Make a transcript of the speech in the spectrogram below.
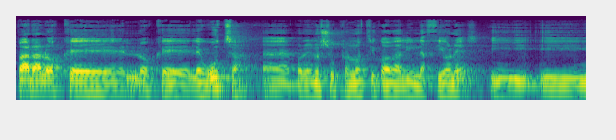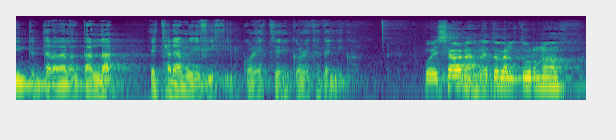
para los que, los que les gusta eh, poner sus pronósticos de alineaciones y, y, intentar adelantarlas, es tarea muy difícil con este, con este técnico. Pues ahora me toca el turno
